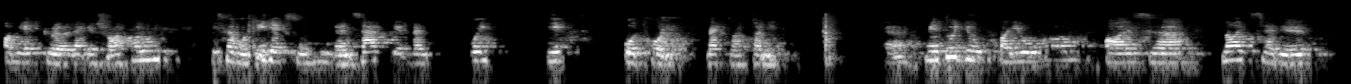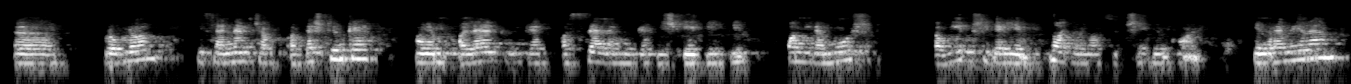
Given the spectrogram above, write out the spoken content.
ami egy különleges alkalom, hiszen most igyekszünk minden zárt térben, hogy itt, otthon megtartani. Mint tudjuk, a joga az nagyszerű program, hiszen nem csak a testünket, hanem a lelkünket, a szellemünket is építi, amire most a vírus idején nagyon nagy szükségünk van. Én remélem,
